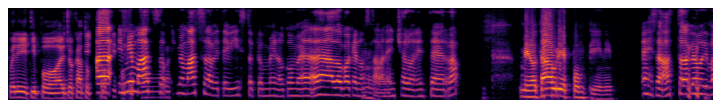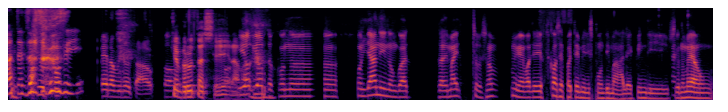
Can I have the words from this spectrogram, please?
Quelli tipo hai giocato... Uh, il, mio mazzo, il mio mazzo l'avete visto più o meno come una roba che non mm. stava né in cielo né in terra. Minotauri e Pompini. Esatto, l'abbiamo ribattezzato così. Era Minotauro. Che brutta scena. Io, io con, uh, con, gli anni non guardare mai il perché sennò mi viene voglia di cose e poi te mi rispondi male, quindi secondo me è, un,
